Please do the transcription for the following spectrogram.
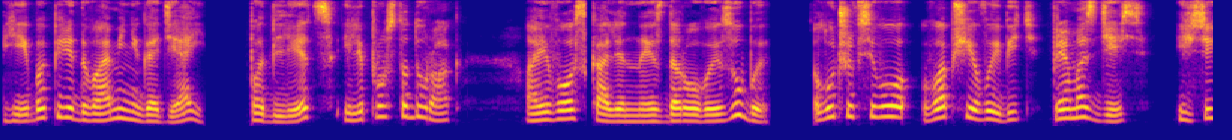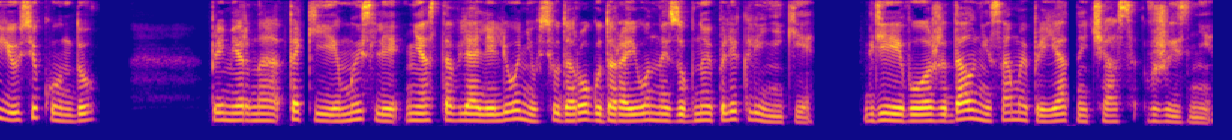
ибо перед вами негодяй, подлец или просто дурак, а его оскаленные здоровые зубы лучше всего вообще выбить прямо здесь и сию секунду. Примерно такие мысли не оставляли Леню всю дорогу до районной зубной поликлиники, где его ожидал не самый приятный час в жизни.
